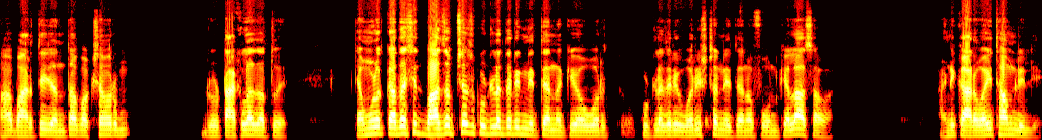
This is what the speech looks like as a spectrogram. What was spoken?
हा भारतीय जनता पक्षावर जो टाकला जातोय त्यामुळं कदाचित भाजपच्याच कुठल्या तरी नेत्यानं किंवा वर कुठल्या तरी वरिष्ठ नेत्यानं फोन केला असावा आणि कारवाई थांबलेली आहे.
